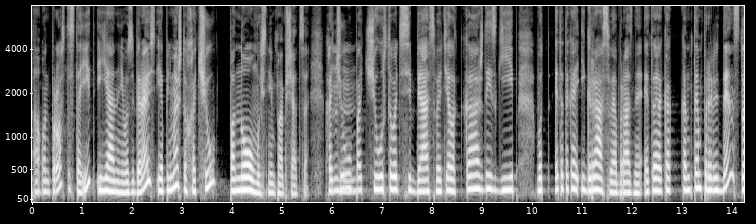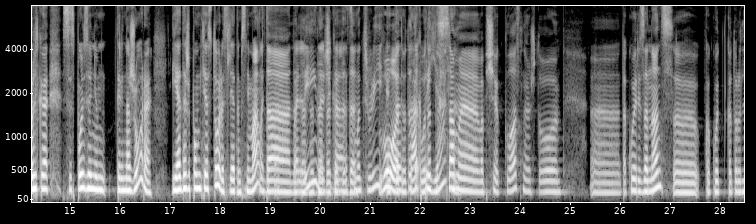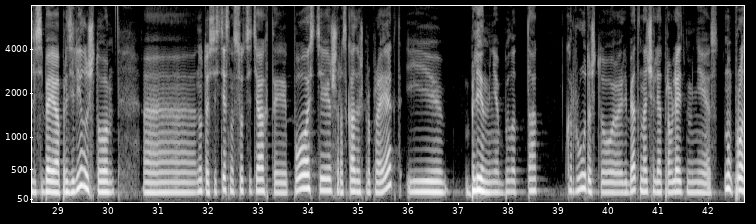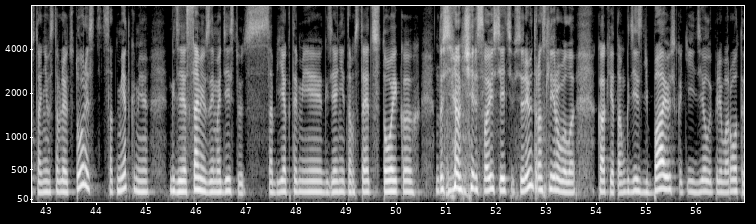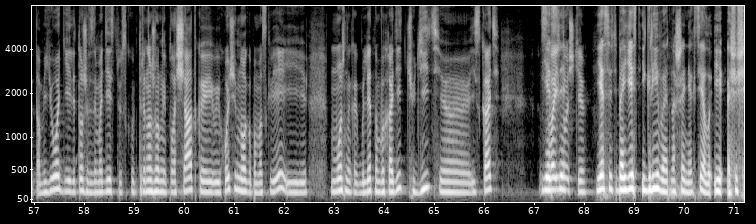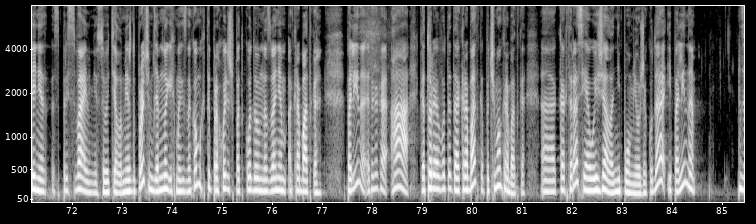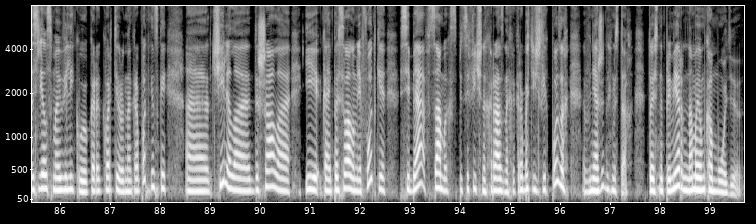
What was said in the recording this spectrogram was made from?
А он просто стоит, и я на него забираюсь, и я понимаю, что хочу по-новому с ним пообщаться. Хочу Мгм. почувствовать себя, свое тело, каждый изгиб. Вот это такая игра своеобразная. Это как contemporary dance, только с использованием тренажера. Я даже, помню, тебе сторис летом снимала. типа, Да, да, да, да, да, Полиночка, да, да, да. смотри, Вот, это вот так это, вот приятно. это самое вообще классное, что э, такой резонанс, э, какой который для себя я определила, что э, ну, то есть, естественно, в соцсетях ты постишь, рассказываешь про проект, и, блин, мне было так круто, что ребята начали отправлять мне, ну, просто они выставляют сторис с отметками, где сами взаимодействуют с объектами, где они там стоят в стойках. Ну, то есть я через свою сеть все время транслировала, как я там, где изгибаюсь, какие делаю перевороты, там, йоги, или тоже взаимодействую с какой-то тренажерной площадкой. Их очень много по Москве, и можно как бы летом выходить, чудить, э, искать свои Если- точки. Если у тебя есть игривое отношение к телу и ощущение с присваивания своего тела, между прочим, для многих моих знакомых ты проходишь под кодовым названием акробатка. Полина — это какая? А, которая вот эта акробатка. Почему акробатка? А, Как-то раз я уезжала, не помню уже куда, и Полина заселилась в мою великую квар- квартиру на Кропоткинской, э, чилила, дышала и присылала мне фотки себя в самых специфичных разных акробатических позах в неожиданных местах. То есть, например, на моем комоде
